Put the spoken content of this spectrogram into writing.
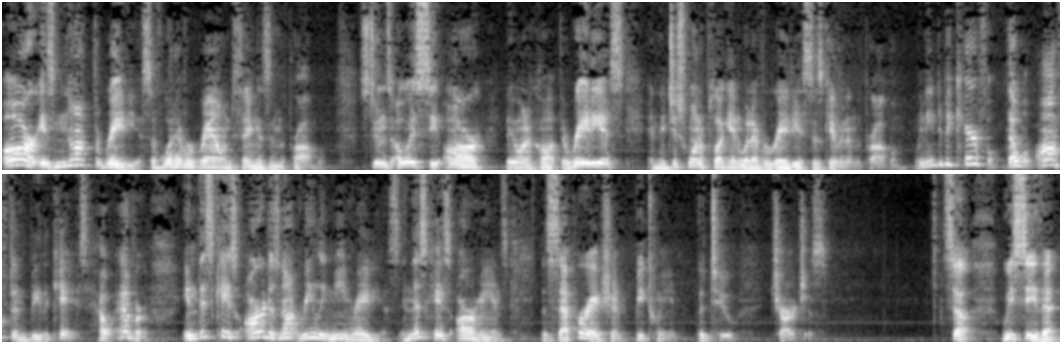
r is not the radius of whatever round thing is in the problem. Students always see r, they want to call it the radius, and they just want to plug in whatever radius is given in the problem. We need to be careful. That will often be the case. However, in this case, r does not really mean radius. In this case, r means the separation between the two charges. So we see that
